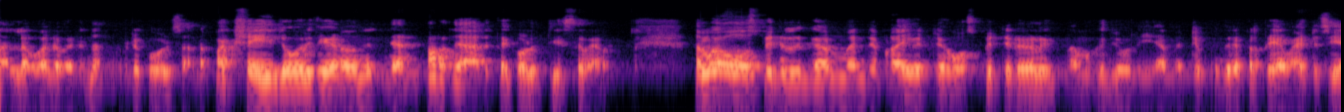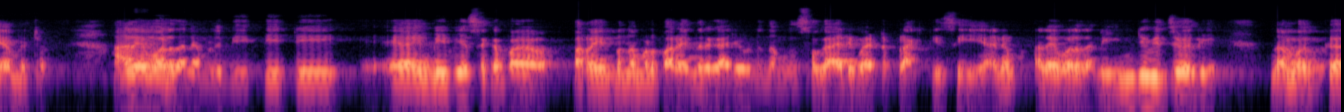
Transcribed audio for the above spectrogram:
നല്ലപോലെ വരുന്ന ഒരു കോഴ്സാണ് പക്ഷെ ഈ ജോലി ചെയ്യണമെങ്കിൽ ഞാൻ പറഞ്ഞ ആദ്യത്തെ ക്വാളിറ്റീസ് വേണം. നമുക്ക് ഹോസ്പിറ്റൽ ഗവൺമെന്റ് പ്രൈവറ്റ് ഹോസ്പിറ്റലുകളിൽ നമുക്ക് ജോലി ചെയ്യാൻ പറ്റും. ഇതിന് പ്രത്യേകമായിട്ട് ചെയ്യാൻ പറ്റും. അതേപോലെ തന്നെ നമ്മൾ B P T M B B S ഒക്കെ പറയുമ്പോൾ നമ്മൾ പറയുന്ന ഒരു കാര്യമുണ്ട്. നമുക്ക് സ്വകാര്യമായിട്ട് പ്രാക്ടീസ് ചെയ്യാനും അതേപോലെ തന്നെ ഇൻഡിവിജ്വലി നമുക്ക്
